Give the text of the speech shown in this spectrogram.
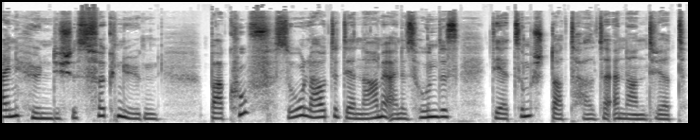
ein hündisches Vergnügen. Bakouf, so lautet der Name eines Hundes, der zum Statthalter ernannt wird.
